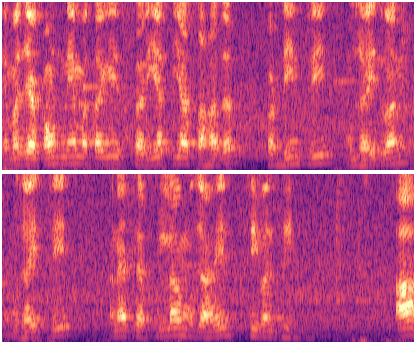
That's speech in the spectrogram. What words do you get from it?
એમાં જે અકાઉન્ટ નેમ હતા કે સરિયત યા શહાદત, Fardeen three, Mujahid one, Mujahid three અને Saifullah Mujahid three one three. આ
